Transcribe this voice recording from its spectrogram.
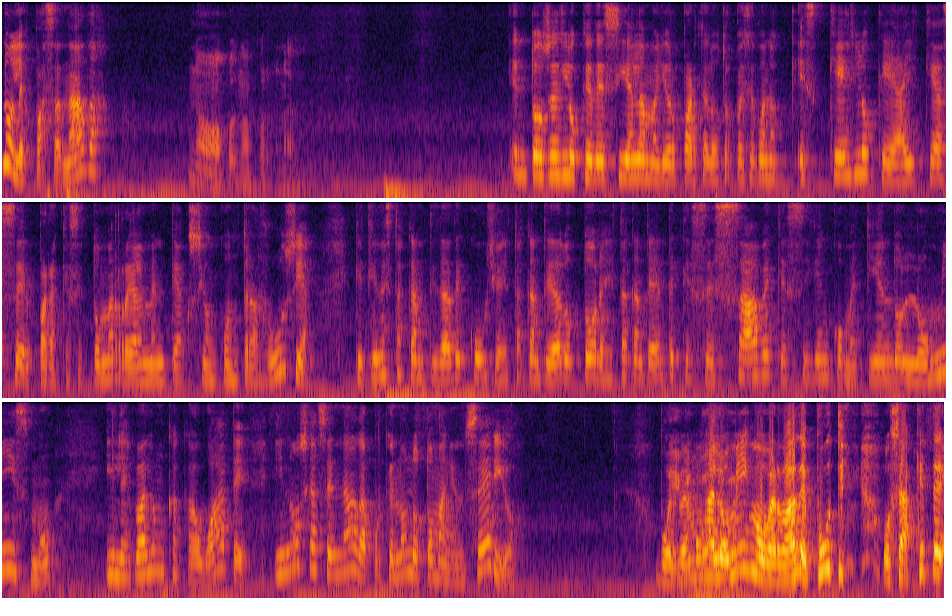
no les pasa nada. No, pues no por nada. Entonces lo que decían la mayor parte de los otros países, bueno, es qué es lo que hay que hacer para que se tome realmente acción contra Rusia, que tiene esta cantidad de coaches, esta cantidad de doctores, esta cantidad de gente que se sabe que siguen cometiendo lo mismo y les vale un cacahuate y no se hace nada porque no lo toman en serio. Volvemos a lo mismo, ¿verdad? De Putin. O sea, ¿qué te,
